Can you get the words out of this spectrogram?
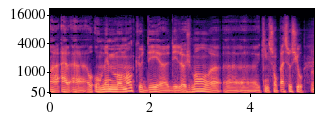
au même moment que des, euh, des logements euh, euh, qui ne sont pas sociaux. Mmh.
